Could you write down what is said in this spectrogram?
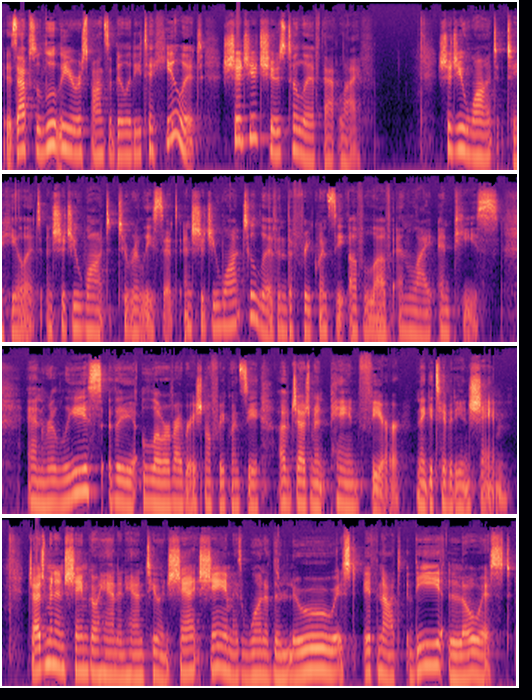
it is absolutely your responsibility to heal it should you choose to live that life should you want to heal it and should you want to release it and should you want to live in the frequency of love and light and peace and release the lower vibrational frequency of judgment, pain, fear, negativity, and shame. Judgment and shame go hand in hand too, and sh- shame is one of the lowest, if not the lowest,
